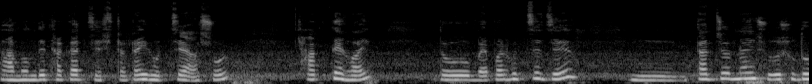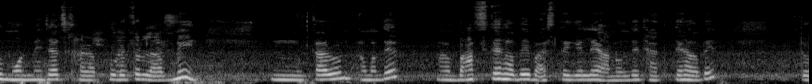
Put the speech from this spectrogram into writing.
আনন্দে থাকার চেষ্টাটাই হচ্ছে আসল। থাকতে হয়। তো ব্যাপার হচ্ছে যে তার জন্যই শুধু শুধু মন মেজাজ খারাপ করে তো লাভ নেই। কারণ আমাদের বাঁচতে হবে, বাঁচতে গেলে আনন্দে থাকতে হবে। তো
